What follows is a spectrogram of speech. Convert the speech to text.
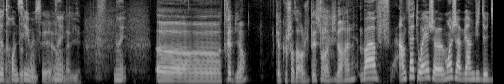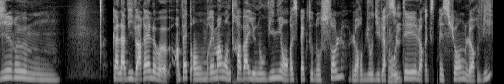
De Troncé, ouais. En allié. ouais. Très bien. Quelque chose à rajouter sur la Vivarelle Bah, en fait, ouais, je, moi j'avais envie de dire euh, qu'à la Vivarelle, euh, en fait, on vraiment on travaille nos vignes, on respecte nos sols, leur biodiversité, leur expression, leur vie.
